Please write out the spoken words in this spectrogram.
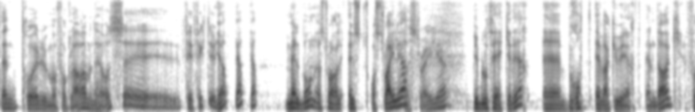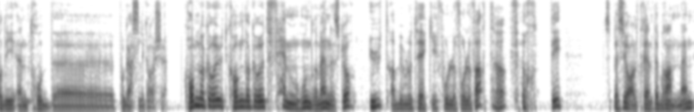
Den tror jeg du må forklare, men det høres eh, fiffig ut. Ja, ja, ja. Melbourne, Australia, Aust Australia. Australia. Biblioteket der eh, brått evakuert en dag fordi en trodde eh, på gasslekkasje. Kom dere ut, kom dere ut. 500 mennesker ut av biblioteket i fulle, fulle fart. Ja. 40 spesialtrente brannmenn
